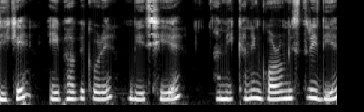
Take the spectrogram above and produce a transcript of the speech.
দিকে এইভাবে করে বিছিয়ে আমি এখানে গরম ইস্ত্রি দিয়ে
